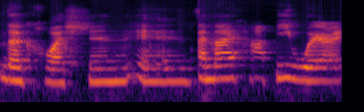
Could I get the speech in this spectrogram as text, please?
the question is Am I happy where I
